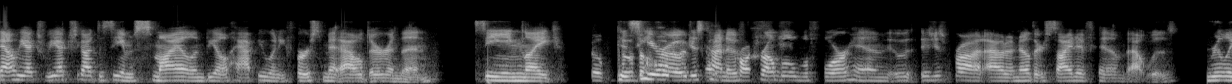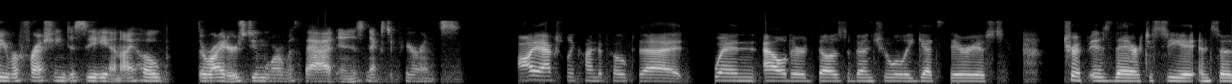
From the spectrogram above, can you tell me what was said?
now he actually we actually got to see him smile and be all happy when he first met Alder, and then seeing like The- the- his the hero just kind of crushed. crumble before him. It, was, it just brought out another side of him that was really refreshing to see, and I hope the writers do more with that in his next appearance. I actually kind of hope that when Alder does eventually get serious, Trip is there to see it, and so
